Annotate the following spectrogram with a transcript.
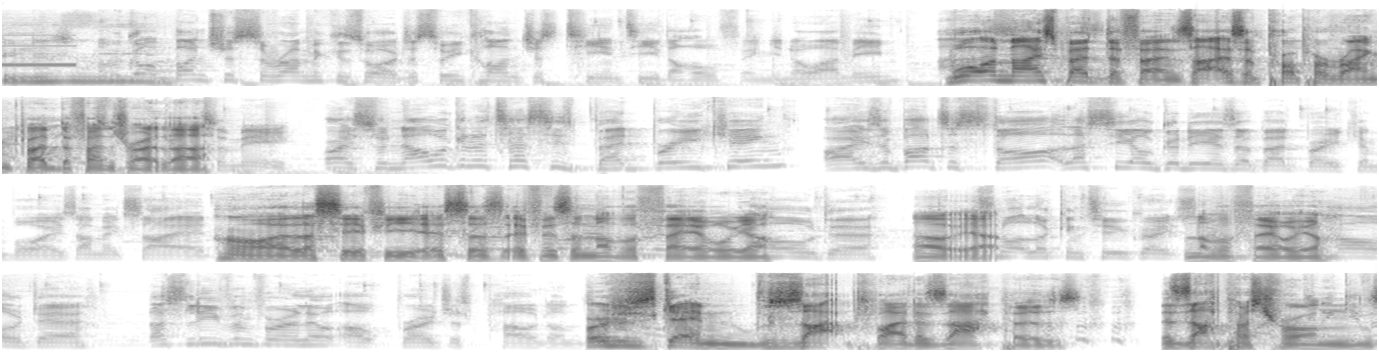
And we've got a bunch of ceramic as well, just so we can't just TNT the whole thing. You know what I mean? What a nice bed defense. That is a proper ranked bed defense right there. to me. Alright, so now we're gonna test his bed breaking. Alright, he's about to start. Let's see how good he is at bed breaking, boys. I'm excited. Oh, let's see if he it's Here we just, go. if it's another failure. Oh dear. Oh yeah, It's not looking too great. Another failure. Oh dear. Let's leave him for a little. Oh, bro, just piled on. we're just getting zapped by the zappers, the we're give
